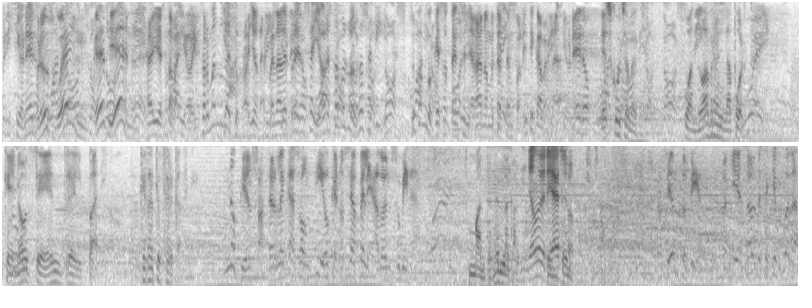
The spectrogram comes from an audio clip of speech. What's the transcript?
Prisionero. Bruce Wayne, qué bien. Ahí estaba yo, informando de tu rollo de rueda de prensa y ahora estamos los dos aquí. Supongo que eso te enseñará a no meterte en política, ¿verdad? Escúchame bien. Cuando abran la puerta, Wayne, que no te entre el pánico. Quédate cerca de mí. No pienso hacerle caso a un tío que no se ha peleado en su vida. Mantened la calma. Yo no diría eso. Intenta asustarlos. Lo siento, tío. Aquí es sálvese quien pueda.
